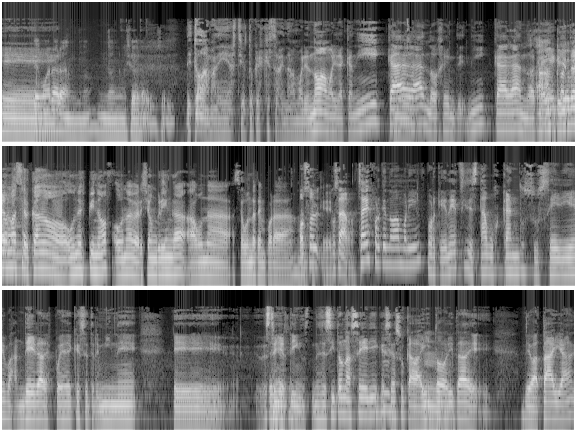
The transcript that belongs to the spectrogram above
Eh, Demorarán, ¿no? De todas maneras, tío, ¿tú crees que esta vaina va a morir? No va a morir acá, ni cagando, gente, ni cagando. Acá Aunque yo veo más cercano un spin-off o una versión gringa a una segunda temporada. O, sol- o sea, ¿sabes por qué no va a morir? Porque Netflix está buscando su serie bandera después de que se termine eh, Stranger Stranger Things. Necesita una serie que sea su caballito Mm. ahorita de, de batalla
